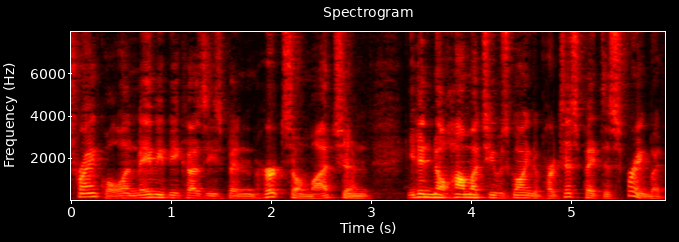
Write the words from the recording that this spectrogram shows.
Tranquill, and maybe because he's been hurt so much and you didn't know how much he was going to participate this spring, but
